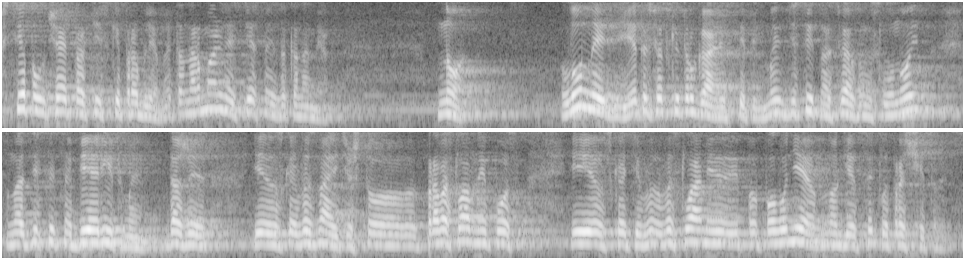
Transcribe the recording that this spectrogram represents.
все получают практически проблемы. Это нормально, естественно и закономерно. Но лунные дни – это все-таки другая степень. Мы действительно связаны с Луной, у нас действительно биоритмы, даже, вы знаете, что православный пост – и, сказать, в, исламе по Луне многие циклы просчитываются.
